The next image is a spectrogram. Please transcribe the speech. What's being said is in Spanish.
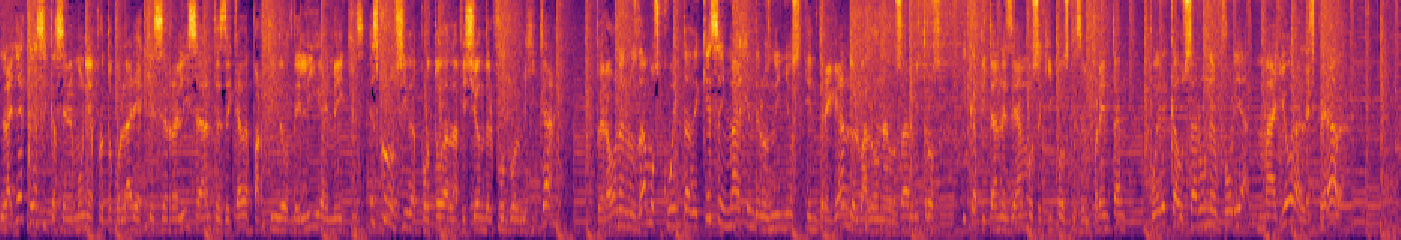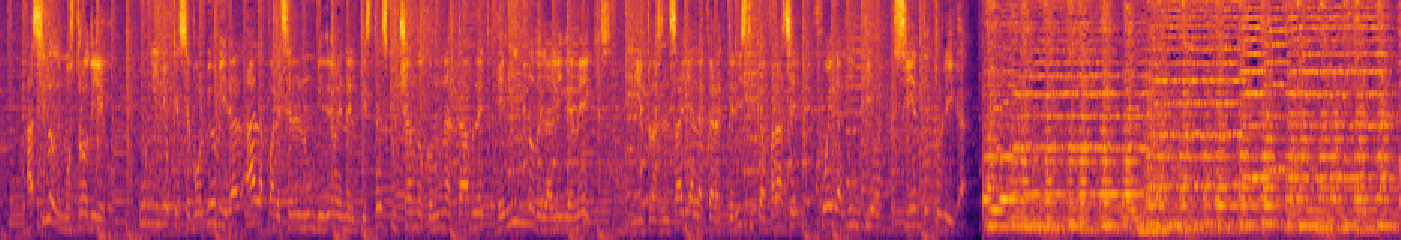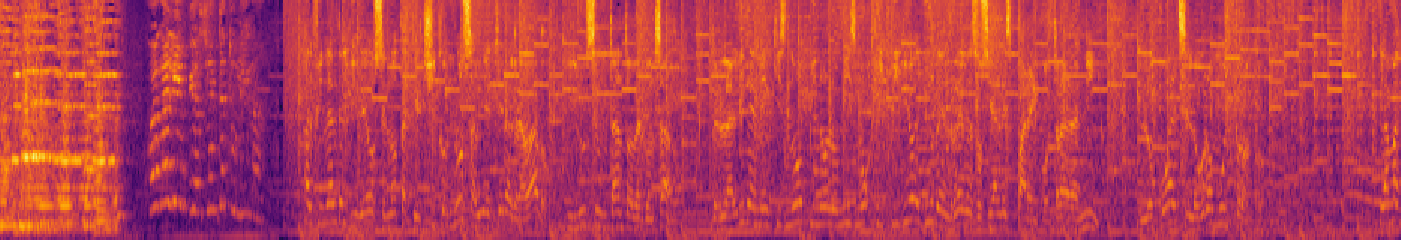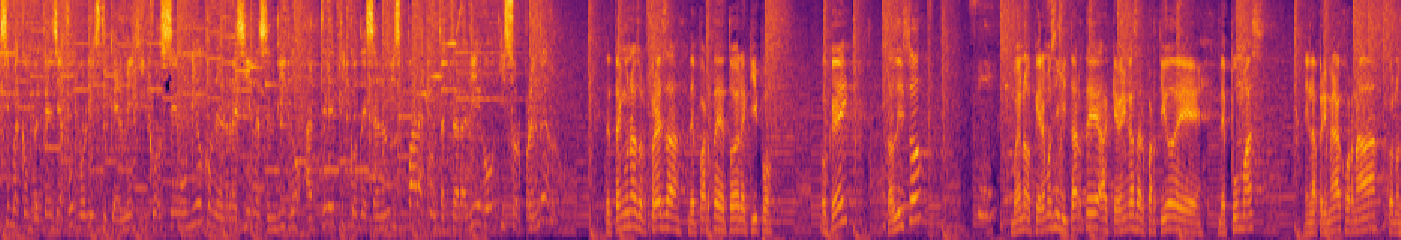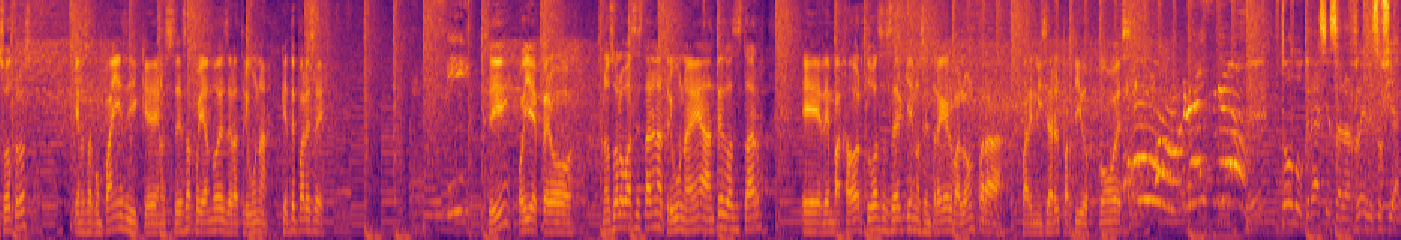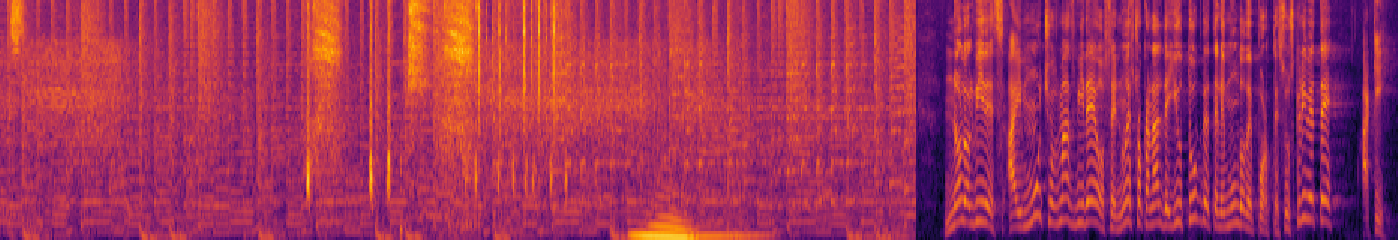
La ya clásica ceremonia protocolaria que se realiza antes de cada partido de Liga MX es conocida por toda la afición del fútbol mexicano. Pero ahora nos damos cuenta de que esa imagen de los niños entregando el balón a los árbitros y capitanes de ambos equipos que se enfrentan puede causar una euforia mayor a la esperada. Así lo demostró Diego, un niño que se volvió viral al aparecer en un video en el que está escuchando con una tablet el himno de la Liga MX, mientras ensaya la característica frase Juega limpio, siente tu liga. Juega limpio, siente tu liga. Al final del video se nota que el chico no sabía que era grabado y luce un tanto avergonzado, pero la Liga MX no opinó lo mismo y pidió ayuda en redes sociales para encontrar al niño, lo cual se logró muy pronto. La máxima competencia futbolística en México se unió con el recién ascendido Atlético de San Luis para contactar a Diego y sorprenderlo. Te tengo una sorpresa de parte de todo el equipo. ¿Ok? ¿Estás listo? Sí. Bueno, queremos invitarte a que vengas al partido de, de Pumas en la primera jornada con nosotros, que nos acompañes y que nos estés apoyando desde la tribuna. ¿Qué te parece? Sí. ¿Sí? Oye, pero no solo vas a estar en la tribuna, ¿eh? Antes vas a estar eh, de embajador. Tú vas a ser quien nos entregue el balón para, para iniciar el partido. ¿Cómo ves? ¡Oh, gracias! Todo gracias a las redes sociales. No lo olvides, hay muchos más videos en nuestro canal de YouTube de Telemundo Deportes. Suscríbete aquí.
